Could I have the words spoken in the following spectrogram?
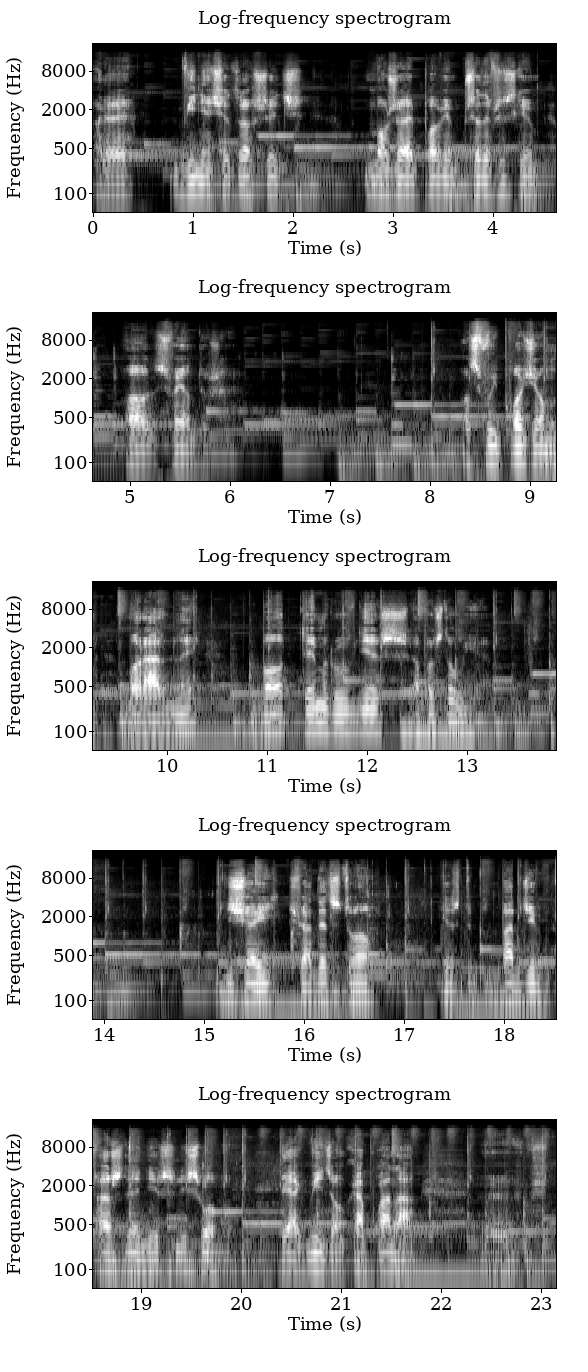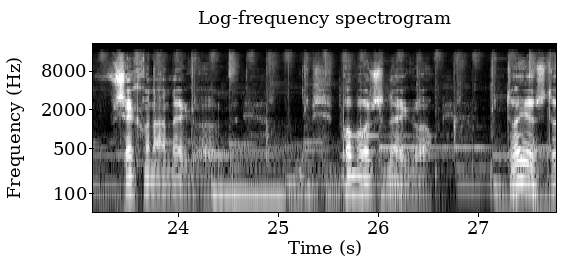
ale winien się troszczyć, może powiem przede wszystkim o swoją duszę o swój poziom moralny, bo tym również apostołuje. Dzisiaj świadectwo jest bardziej ważne niż, niż słowo. Jak widzą kapłana y, przekonanego, pobożnego, to jest to,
